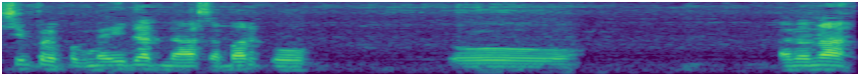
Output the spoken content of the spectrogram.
siyempre, pag may edad na sa barko, so, ano na,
